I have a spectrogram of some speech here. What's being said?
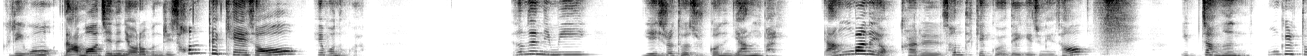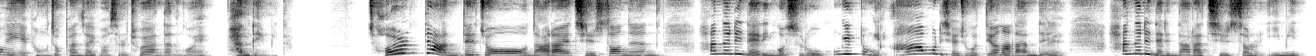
그리고 나머지는 여러분들이 선택해서 해보는 거예요. 선생님이 예시로 들어줄 거는 양반. 양반의 역할을 선택했고요. 네 개 중에서. 입장은 홍길동에게 병조판서의 벼슬을 줘야 한다는 거에 반대입니다. 절대 안 되죠. 나라의 질서는 하늘이 내린 것으로 홍길동이 아무리 재주가 뛰어나다 한들 하늘이 내린 나라 질서를 이미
